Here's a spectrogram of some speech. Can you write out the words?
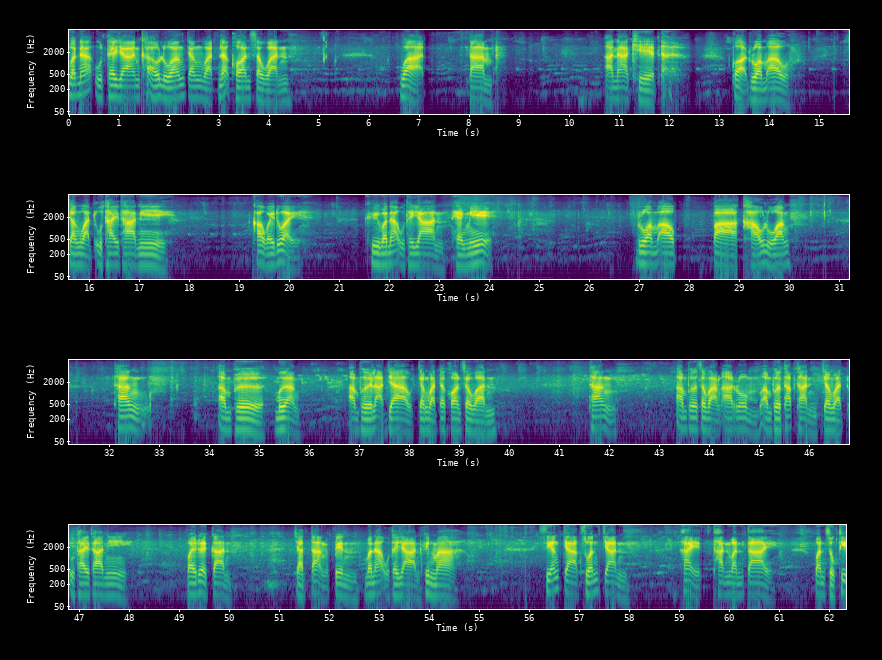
วนอุทยานเขาหลวงจังหวัดนครสวรรค์ วาดตามอาณาเขต ก็รวมเอา จังหวัดอุทัยธานี เข้าไว้ด้วย คือวนอุทยานแห่งนี้ รวมเอา ป่าเขาหลวง ทั้งอำเภอเมืองอำเภอลาดยาว จังหวัดนครสวรรค์ ทั้งอำเภอสว่างอารมณ์อำเภอทับทัน จังหวัดอุทัยธานี ไว้ด้วยกันจัดตั้งเป็นวนอุทยานขึ้นมา เสียงจากสวนจันทร์ ให้ทันวันตาย วันศุกร์ที่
